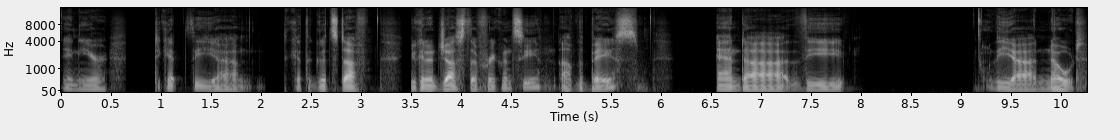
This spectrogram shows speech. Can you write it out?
in here to get the um, to get the good stuff. You can adjust the frequency of the bass and uh, the the uh, note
